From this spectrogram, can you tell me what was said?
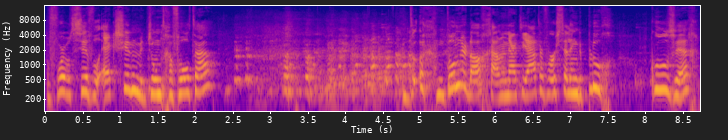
Bijvoorbeeld Civil Action met John Travolta. Do- donderdag gaan we naar theatervoorstelling De Ploeg. Cool zeg.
